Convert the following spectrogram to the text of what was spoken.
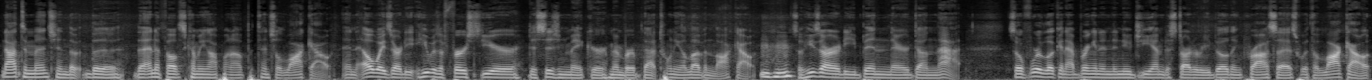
not to mention the the the NFL's coming up on a potential lockout, and Elway's already he was a first year decision maker member of that 2011 lockout, mm-hmm. so he's already been there, done that. So if we're looking at bringing in a new GM to start a rebuilding process with a lockout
